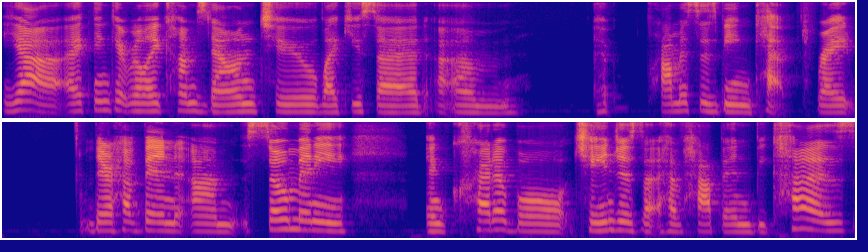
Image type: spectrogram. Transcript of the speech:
Yeah, I think it really comes down to, like you said, um, promises being kept, right? There have been um, so many incredible changes that have happened because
